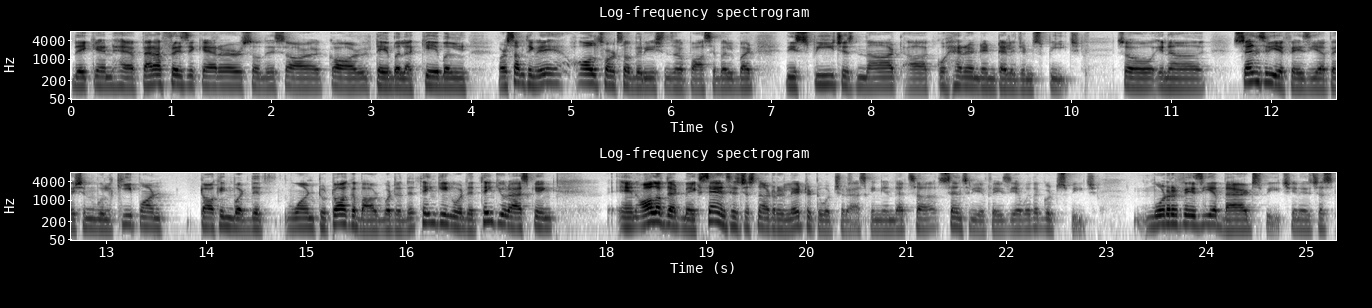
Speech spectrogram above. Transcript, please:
they can have paraphasic errors so these are called table a cable or something all sorts of variations are possible but the speech is not a coherent intelligent speech so in a sensory aphasia patient will keep on talking what they want to talk about what are they thinking what they think you're asking and all of that makes sense it's just not related to what you're asking and that's a sensory aphasia with a good speech motor aphasia bad speech you know it's just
